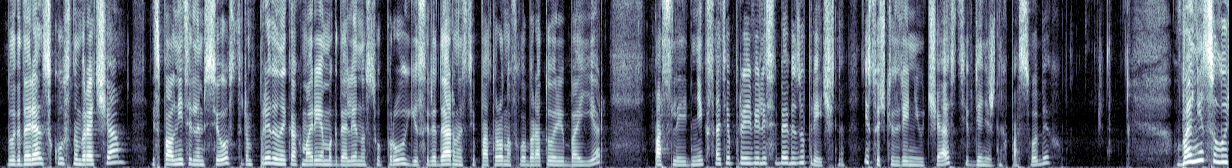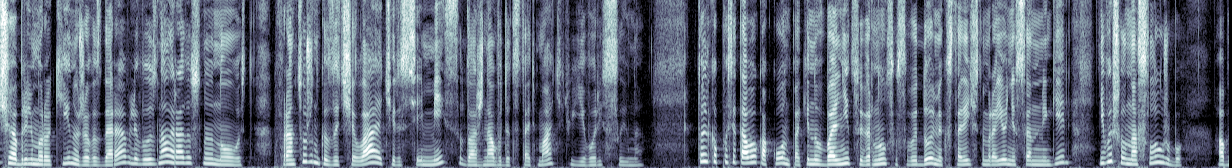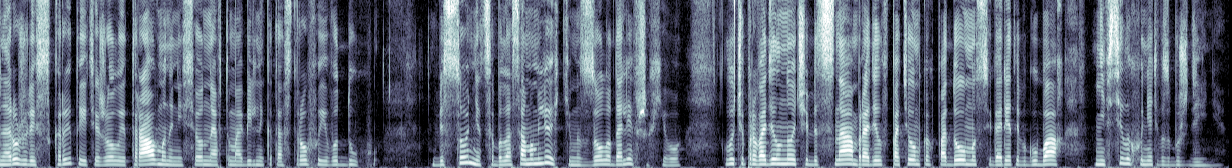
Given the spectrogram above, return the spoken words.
Благодаря искусным врачам, исполнительным сестрам, преданной как Мария Магдалена супруги, солидарности патронов лаборатории Байер – Последние, кстати, проявили себя безупречно и с точки зрения участия в денежных пособиях. В больнице Луча Абриль Марокин, уже выздоравливая, узнал радостную новость. Француженка зачала и через семь месяцев должна будет стать матерью его сына. Только после того, как он, покинув больницу, вернулся в свой домик в столичном районе Сан-Мигель и вышел на службу, обнаружились скрытые тяжелые травмы, нанесенные автомобильной катастрофой его духу. Бессонница была самым легким из зол одолевших его. Лучше проводил ночи без сна, бродил в потемках по дому с сигаретой в губах, не в силах унять возбуждение.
